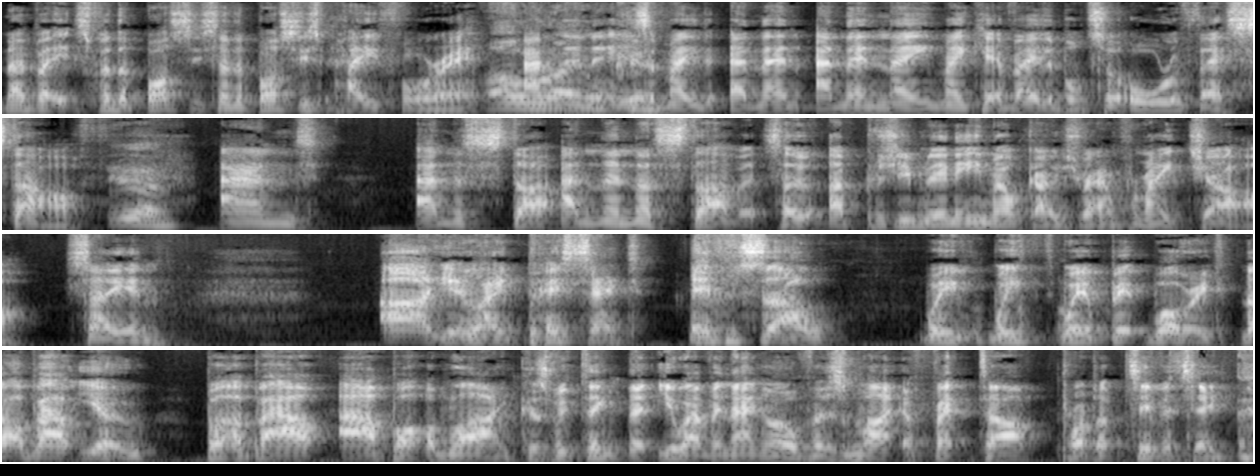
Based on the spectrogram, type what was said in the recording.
No, but it's for the bosses. So the bosses pay for it, Oh, and right, then it is made, and then and then they make it available to all of their staff. Yeah. And and the start, and then the start. So uh, presumably an email goes round from HR saying, "Are you a pisshead? If so, we we we're a bit worried. Not about you." but about our bottom line because we think that you having hangovers might affect our productivity.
